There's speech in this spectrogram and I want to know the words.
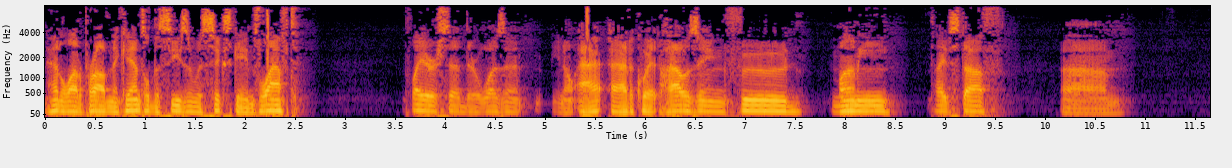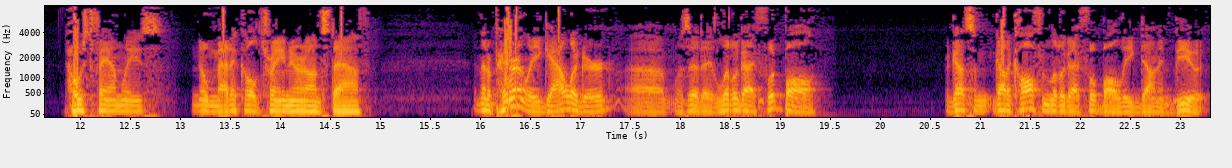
had a lot of problem. They canceled the season with six games left. Players said there wasn't, you know, a- adequate housing, food, money type stuff. Um, host families, no medical trainer on staff. And then apparently Gallagher uh, was at a little guy football. Got some got a call from Little Guy Football League down in Butte,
